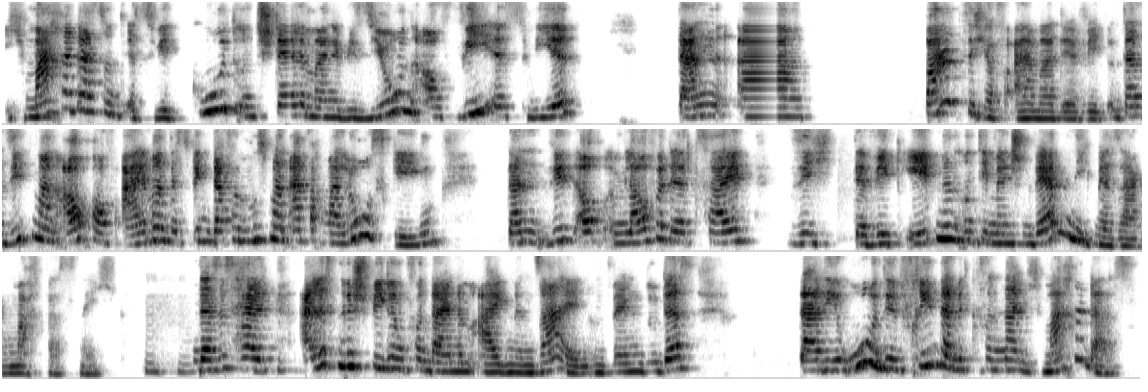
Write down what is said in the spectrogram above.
ich mache das und es wird gut und stelle meine Vision auf, wie es wird, dann äh, bahnt sich auf einmal der Weg. Und dann sieht man auch auf einmal, deswegen dafür muss man einfach mal losgehen, dann wird auch im Laufe der Zeit sich der Weg ebnen und die Menschen werden nicht mehr sagen, mach das nicht. Mhm. Das ist halt alles eine Spiegelung von deinem eigenen Sein. Und wenn du das da die Ruhe und den Frieden damit gefunden, nein, ich mache das,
